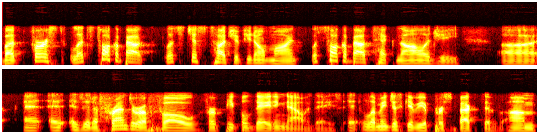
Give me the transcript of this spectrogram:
But first, let's talk about, let's just touch, if you don't mind, let's talk about technology uh, is it a friend or a foe for people dating nowadays? It, let me just give you a perspective. Um,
